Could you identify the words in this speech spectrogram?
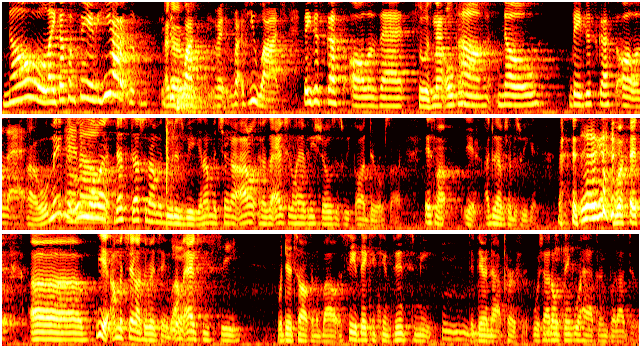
No, like that's what I'm saying. He got I just watch. Right, right, if you watch, they discussed all of that. So it's not open. Um, no, they've discussed all of that. All right, well, maybe And, well, you know um, what? That's that's what I'm gonna do this weekend. I'm gonna check out. I don't because I actually don't have any shows this week. Oh, I do. I'm sorry. It's my yeah. I do have a show this weekend. but uh, yeah, I'm gonna check out the red table. I'm gonna actually see what they're talking about and see if they can convince me Mm-hmm. that they're not perfect, which I don't think will happen, but I do.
